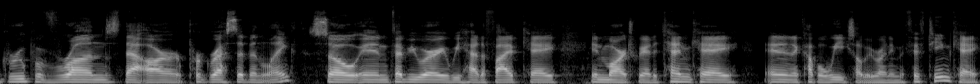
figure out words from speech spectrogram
group of runs that are progressive in length. So in February, we had a 5K. In March, we had a 10K. And in a couple weeks, I'll be running the 15K.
